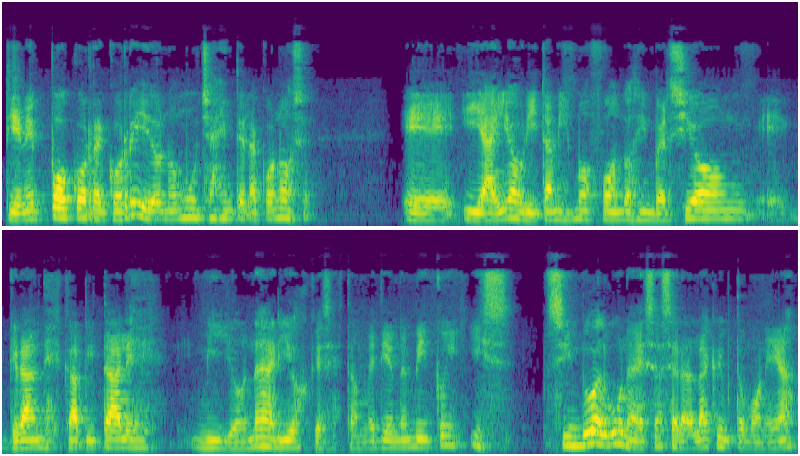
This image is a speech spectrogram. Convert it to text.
tiene poco recorrido, no mucha gente la conoce eh, y hay ahorita mismo fondos de inversión, eh, grandes capitales millonarios que se están metiendo en Bitcoin y sin duda alguna esa será la criptomoneda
